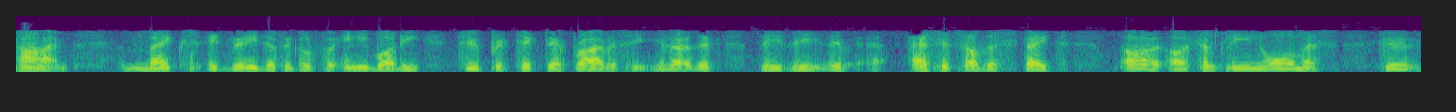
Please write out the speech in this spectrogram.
time makes it very difficult for anybody to protect their privacy. You know, that the, the, the assets of the state are, are simply enormous to,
